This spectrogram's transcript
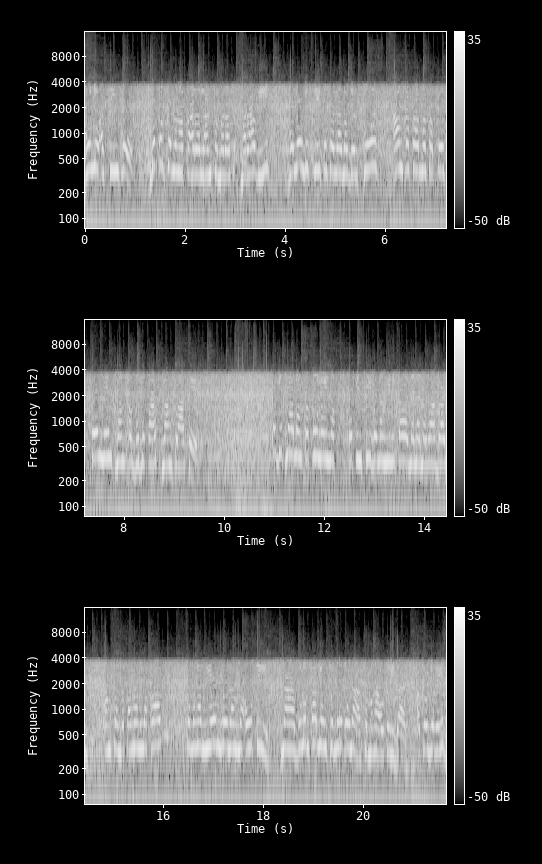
Hunyo at 5. Bukod sa mga paaralan sa Mara- Marawi, walong distrito sa Lanao del Sur ang kasama sa postponement ng pagbubukas ng klase. Gitna ng patuloy na opensiba ng militar na nanawagan ang sandatahang lakas sa mga miyembro ng MAOTI na voluntaryong sumuko na sa mga otoridad. Attorney Reid?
